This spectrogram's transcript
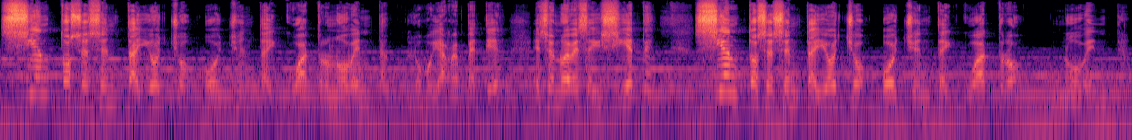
168 8490 lo voy a repetir, es el 967-168-8490.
